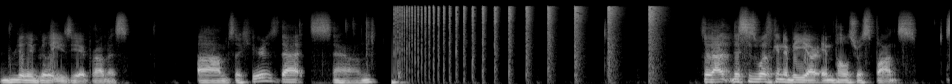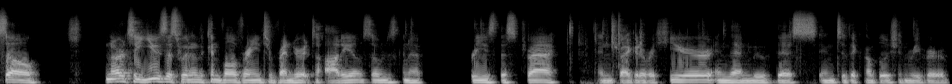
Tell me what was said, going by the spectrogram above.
really, really easy, I promise. Um, so here's that sound. So that this is what's going to be our impulse response. So in order to use this within the convolver, I need to render it to audio. So I'm just going to freeze this track and drag it over here and then move this into the convolution reverb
